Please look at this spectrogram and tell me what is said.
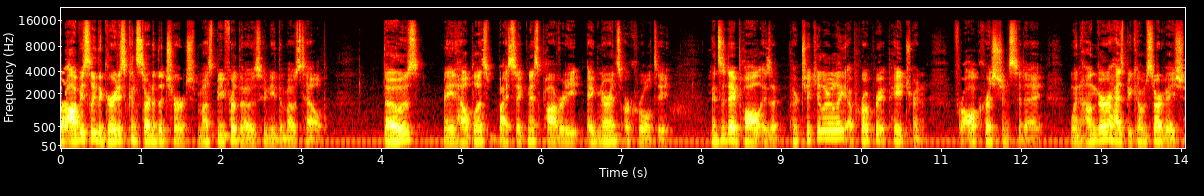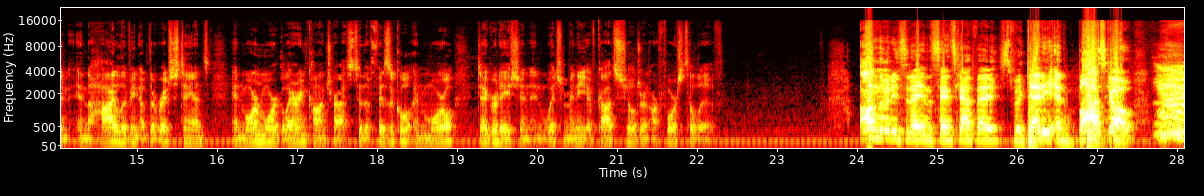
But obviously, the greatest concern of the church must be for those who need the most help. Those made helpless by sickness, poverty, ignorance, or cruelty. Vincent de Paul is a particularly appropriate patron for all Christians today when hunger has become starvation and the high living of the rich stands in more and more glaring contrast to the physical and moral degradation in which many of God's children are forced to live. On the menu today in the Saints Cafe, spaghetti and Bosco. Mmm.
